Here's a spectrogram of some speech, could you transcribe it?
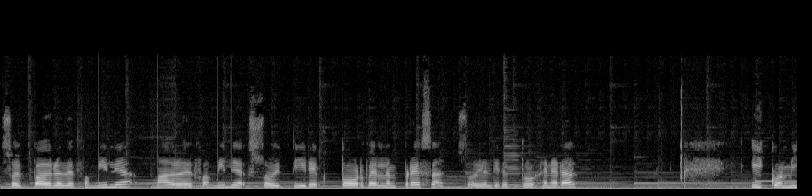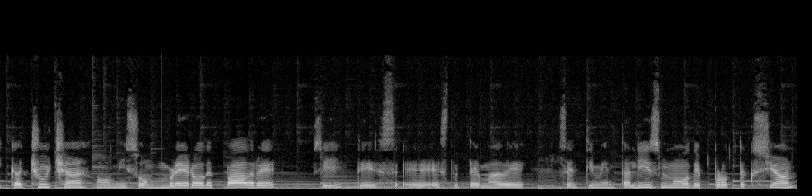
Soy padre de familia, madre de familia, soy director de la empresa, soy el director general. Y con mi cachucha o mi sombrero de padre, ¿sí? Eh, este tema de sentimentalismo, de protección,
